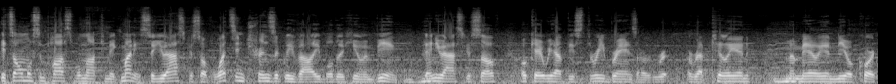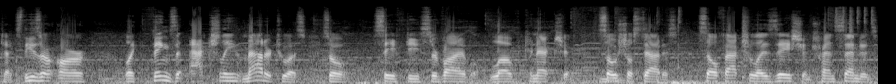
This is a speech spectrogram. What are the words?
it's almost impossible not to make money. So you ask yourself, what's intrinsically valuable to a human being? Mm-hmm. Then you ask yourself, okay, we have these three brains, our re- a reptilian, mm-hmm. mammalian, neocortex. These are our like things that actually matter to us. So safety, survival, love, connection, social mm. status, self-actualization, transcendence.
